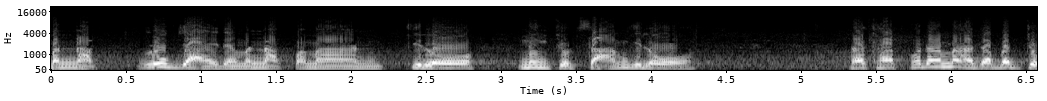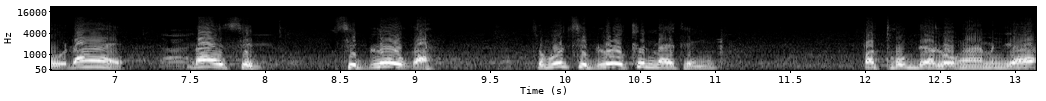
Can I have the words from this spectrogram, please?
มันหนักลูกใหญ่เนี่ยมันหนักประมาณกิโล 1.3 กิโลนะครับ เพราะฉะนั้นมันอาจจะบรรจุได้ได้สิบสิบลูกอะสมมุติสิบลูกขึ้นไปถึงปทุมเดียวโรงงานมันเยอะ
